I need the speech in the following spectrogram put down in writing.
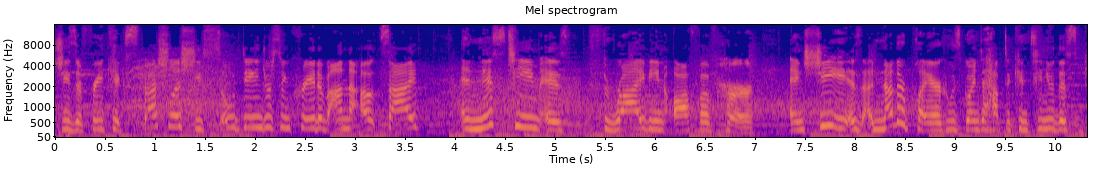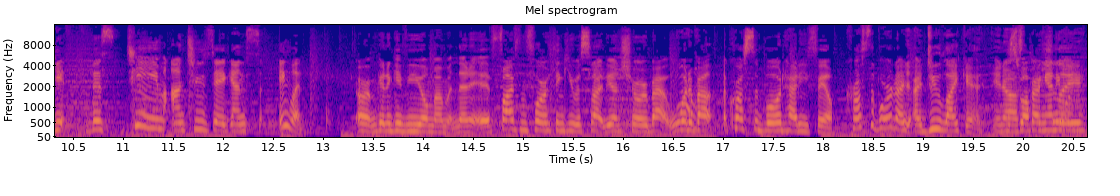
She's a free kick specialist. She's so dangerous and creative on the outside, and this team is thriving off of her. And she is another player who's going to have to continue this this team on Tuesday against England. All right, I'm going to give you your moment then. Five and four, I think you were slightly unsure about. What about across the board? How do you feel? Across the board, I, I do like it. You know, you swapping especially. Anyone?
